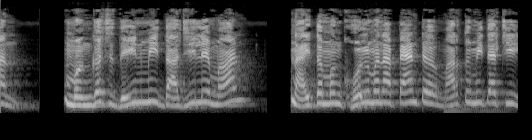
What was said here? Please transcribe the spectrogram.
आण. मंगच देईन मी दाजीले मान. नाही तर मग खोल म्हणा पॅन्ट मारतो मी त्याची.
